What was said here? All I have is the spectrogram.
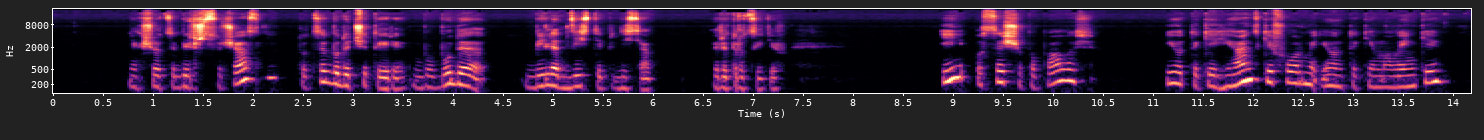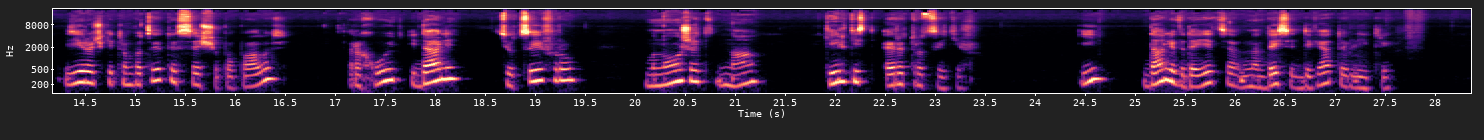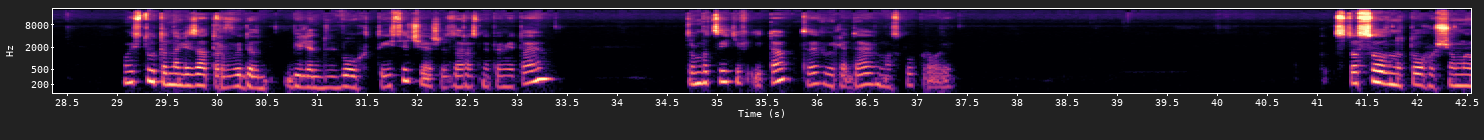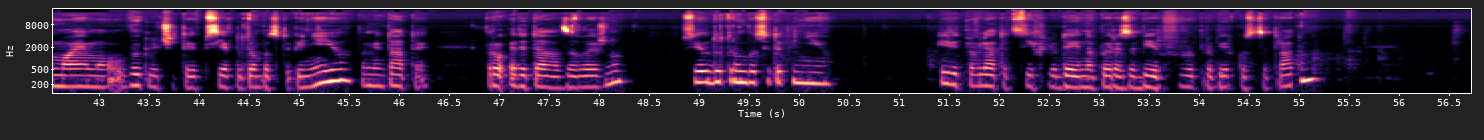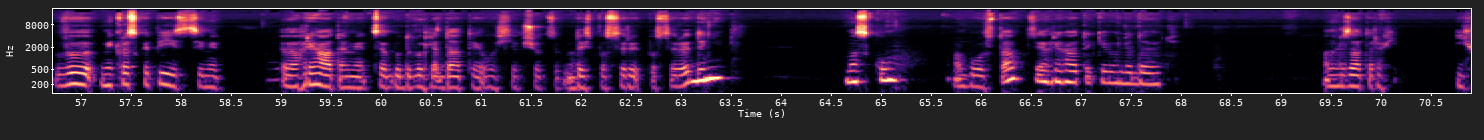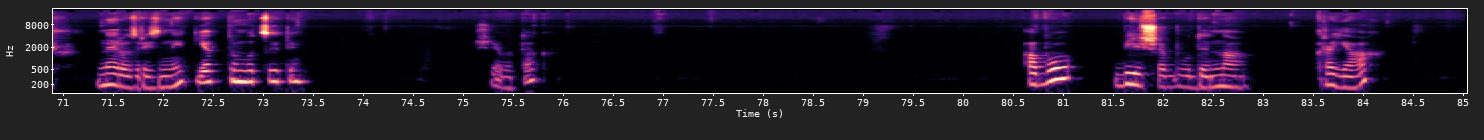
Якщо це більш сучасні, то це буде 4, бо буде біля 250 еритроцитів. І усе, що попалось, і от такі гігантські форми, і от такі маленькі зірочки, тромбоцити, все, що попалось, рахують і далі цю цифру множать на кількість еритроцитів. І далі видається на 10 дев'ятої літрі. Ось тут аналізатор видав біля 2000, я ще зараз не пам'ятаю, тромбоцитів. І так це виглядає в мозку крові. Стосовно того, що ми маємо виключити псевдотромбоцитопенію, пам'ятати про ЕДТА залежну псевдотромбоцитопенію і відправляти цих людей на перезабір в пробірку з цитратом. В мікроскопії з цими агрегатами це буде виглядати, ось якщо це десь посередині мазку, або ось так ці агрегатики виглядають. В аналізаторах їх не розрізнить, як тромбоцити. Ще отак. Або більше буде на краях,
